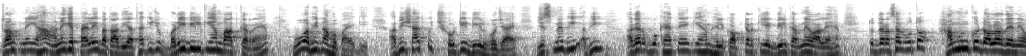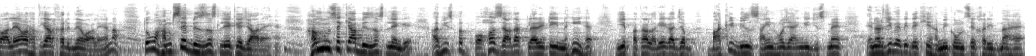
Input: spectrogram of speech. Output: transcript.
ट्रंप ने यहाँ आने के पहले ही बता दिया था कि जो बड़ी डील की हम बात कर रहे हैं वो अभी ना हो पाएगी। अभी शायद कोई छोटी डील हो जाए, जिसमें भी अभी अगर वो कहते हैं कि हम हेलीकॉप्टर की एक डील करने वाले हैं तो दरअसल वो तो हम उनको डॉलर देने वाले हैं और हथियार खरीदने वाले हैं ना। तो वो हमसे बिज़नेस लेके जा रहे हैं। हम उनसे क्या बिज़नेस लेंगे? अभी इस पर बहुत ज़्यादा क्लैरिटी नहीं है। ये पता लगेगा जब बाकी डील साइन हो जाएँगी जिसमें एनर्जी में भी देखिए हम को उनसे ख़रीदना है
